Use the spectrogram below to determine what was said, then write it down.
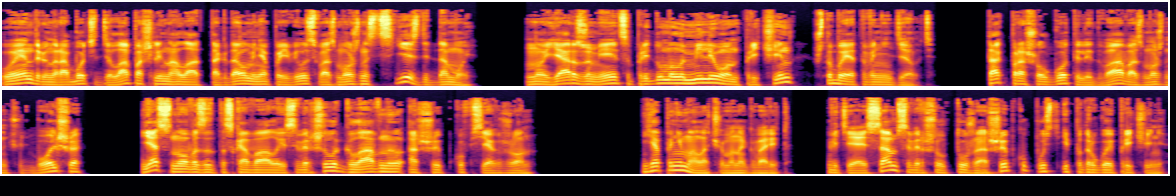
У Эндрю на работе дела пошли на лад, тогда у меня появилась возможность съездить домой. Но я, разумеется, придумала миллион причин, чтобы этого не делать. Так прошел год или два, возможно, чуть больше. Я снова затасковала и совершила главную ошибку всех жен. Я понимал, о чем она говорит, ведь я и сам совершил ту же ошибку, пусть и по другой причине.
